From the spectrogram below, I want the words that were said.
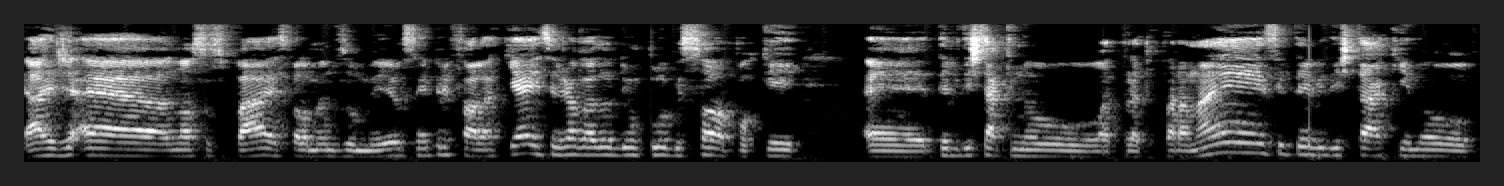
É, nossos pais, pelo menos o meu, sempre fala que ah, esse é jogador de um clube só, porque é, teve destaque no Atlético Paranaense, teve destaque no,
